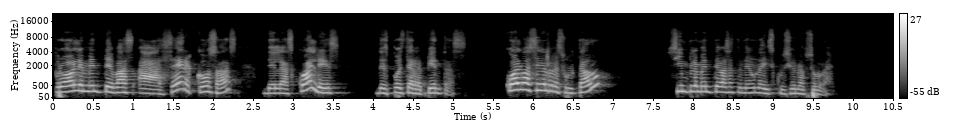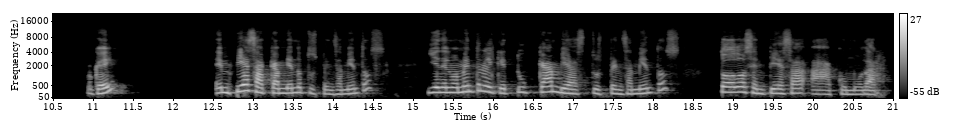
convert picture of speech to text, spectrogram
Probablemente vas a hacer cosas de las cuales después te arrepientas. ¿Cuál va a ser el resultado? Simplemente vas a tener una discusión absurda. ¿Ok? Empieza cambiando tus pensamientos y en el momento en el que tú cambias tus pensamientos, todo se empieza a acomodar.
